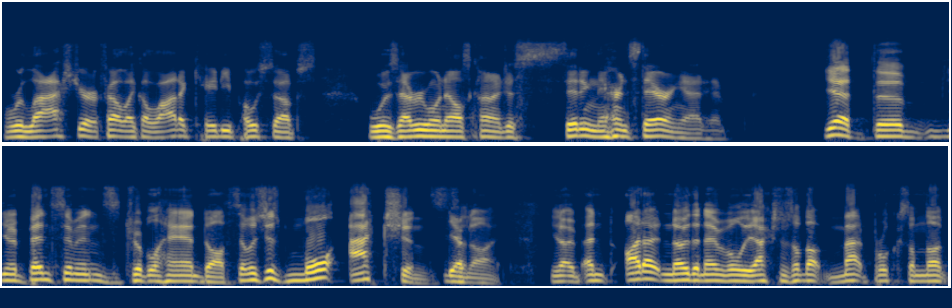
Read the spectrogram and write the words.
Where last year it felt like a lot of KD post ups was everyone else kind of just sitting there and staring at him. Yeah, the you know Ben Simmons dribble handoffs. There was just more actions yep. tonight. You know, and I don't know the name of all the actions. I'm not Matt Brooks. I'm not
